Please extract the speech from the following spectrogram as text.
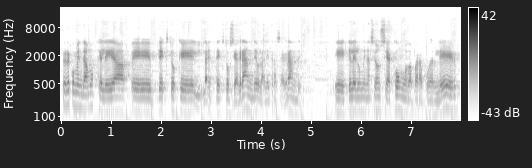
Les recomendamos que lea eh, textos que el texto sea grande o la letra sea grande, eh, que la iluminación sea cómoda para poder leer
